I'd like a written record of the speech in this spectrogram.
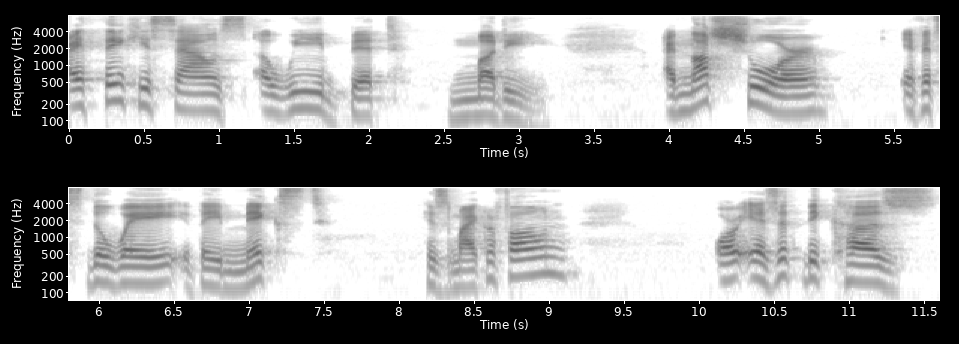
I think he sounds a wee bit muddy. I'm not sure if it's the way they mixed his microphone or is it because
